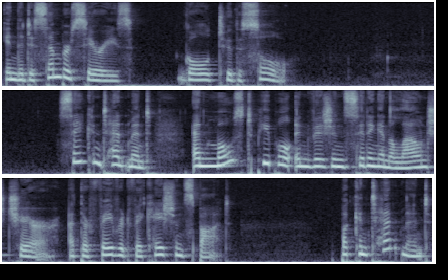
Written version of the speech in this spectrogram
in the December series, Gold to the Soul. Say contentment, and most people envision sitting in a lounge chair at their favorite vacation spot. But contentment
